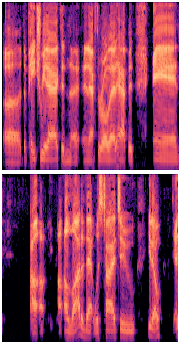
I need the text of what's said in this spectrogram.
uh, the Patriot Act, and uh, and after all that happened, and uh, a lot of that was tied to, you know, uh,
